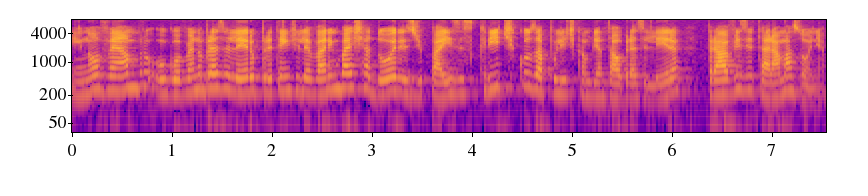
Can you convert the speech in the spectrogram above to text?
Em novembro, o governo brasileiro pretende levar embaixadores de países críticos à política ambiental brasileira para visitar a Amazônia.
